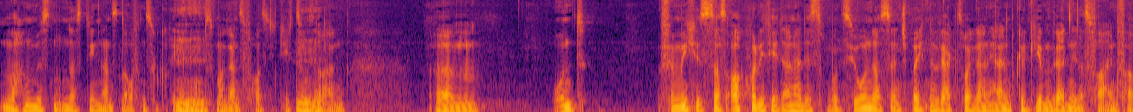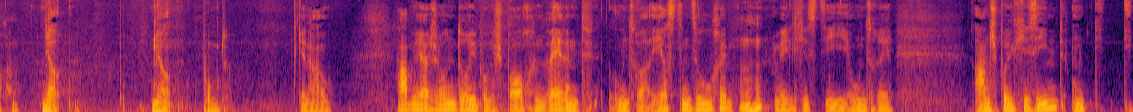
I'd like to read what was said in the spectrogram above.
machen müssen, um das Ding ans Laufen zu kriegen, um es mal ganz vorsichtig zu sagen. Ähm, und für mich ist das auch Qualität einer Distribution, dass entsprechende Werkzeuge an die Hand gegeben werden, die das vereinfachen. Ja. Ja, Punkt. genau. Haben wir ja schon darüber gesprochen während unserer ersten Suche, welches die unsere Ansprüche sind. Und die,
